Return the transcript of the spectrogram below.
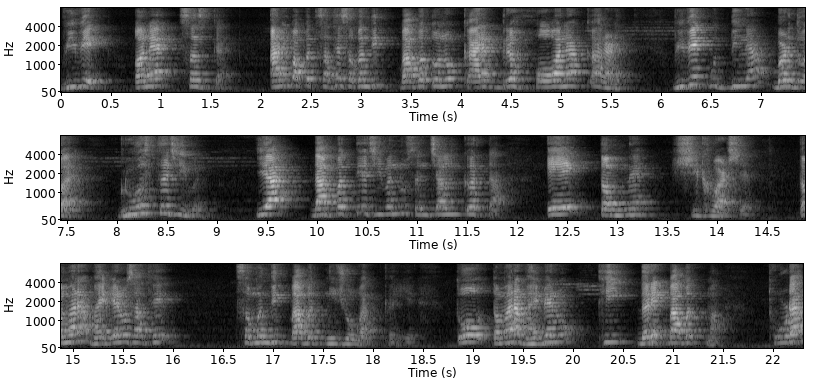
વિવેક અને સંસ્કાર આની બાબત સાથે સંબંધિત બાબતોનો કારકગ્રહ હોવાના કારણે વિવેક બુદ્ધિના બળ દ્વારા ગૃહસ્થ જીવન યા દાંપત્ય જીવનનું સંચાલન કરતા એ તમને શીખવાડશે. તમારા ભાઈ બહેનો સાથે સંબંધિત બાબતની જો વાત કરીએ, તો તમારા ભાઈ બહેનોથી દરેક બાબતમાં થોડા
